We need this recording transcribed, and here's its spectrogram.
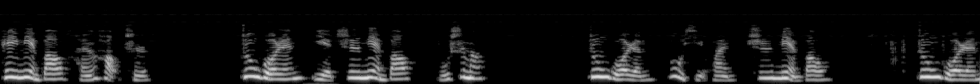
黑面包很好吃，中国人也吃面包，不是吗？中国人不喜欢吃面包，中国人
